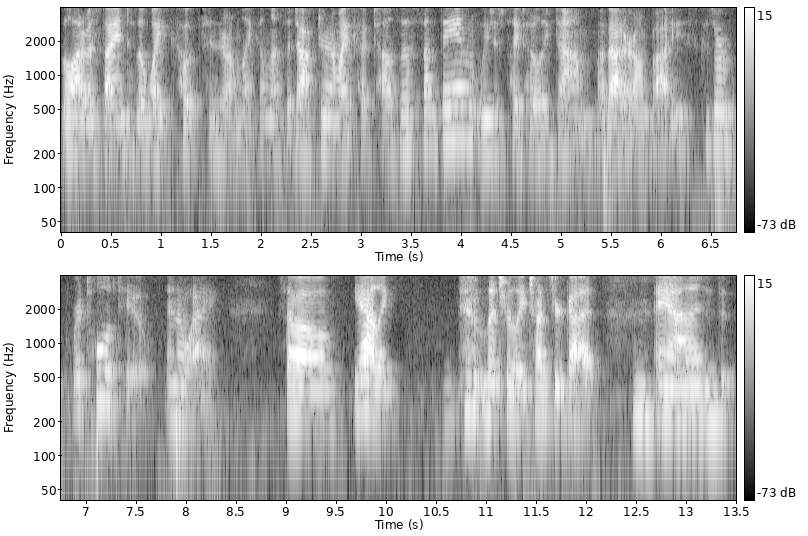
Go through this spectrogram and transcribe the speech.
a lot of us buy into the white coat syndrome. Like unless a doctor in a white coat tells us something, we just play totally dumb about our own bodies because we're we're told to in a way. So yeah, like literally trust your gut and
